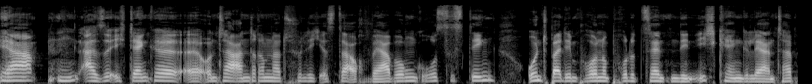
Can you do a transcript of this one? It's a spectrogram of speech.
Ja, also ich denke, äh, unter anderem natürlich ist da auch Werbung ein großes Ding. Und bei dem Pornoproduzenten, den ich kennengelernt habe,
